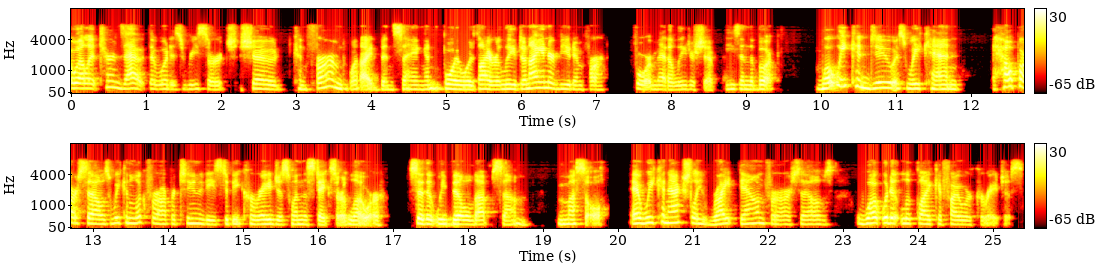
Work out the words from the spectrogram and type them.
Well, it turns out that what his research showed confirmed what I'd been saying, and boy, was I relieved. And I interviewed him for for Meta Leadership. He's in the book. What we can do is we can help ourselves. We can look for opportunities to be courageous when the stakes are lower, so that we build up some muscle, and we can actually write down for ourselves what would it look like if I were courageous.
